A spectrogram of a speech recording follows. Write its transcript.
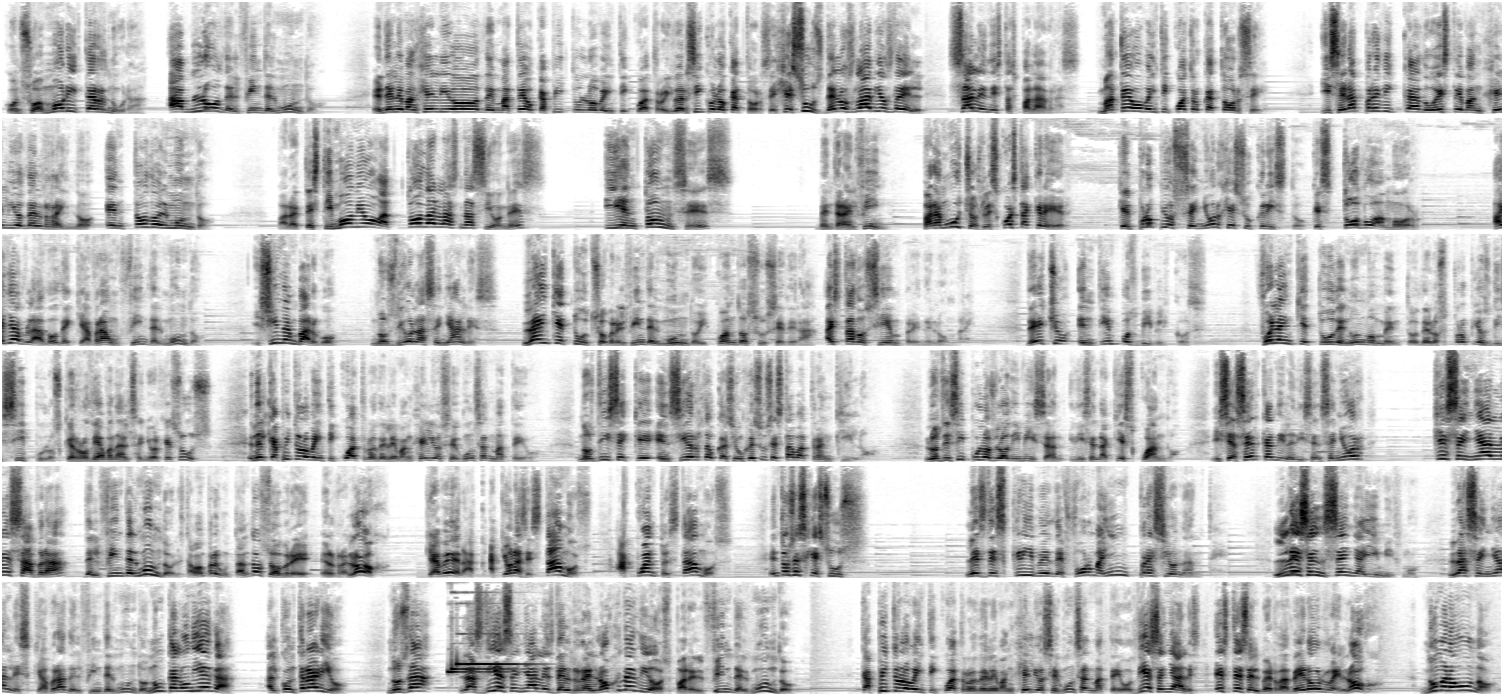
con su amor y ternura, habló del fin del mundo. En el Evangelio de Mateo capítulo 24 y versículo 14, Jesús, de los labios de él, salen estas palabras. Mateo 24, 14. Y será predicado este Evangelio del reino en todo el mundo, para testimonio a todas las naciones, y entonces vendrá el fin. Para muchos les cuesta creer que el propio Señor Jesucristo, que es todo amor, haya hablado de que habrá un fin del mundo. Y sin embargo, nos dio las señales. La inquietud sobre el fin del mundo y cuándo sucederá ha estado siempre en el hombre. De hecho, en tiempos bíblicos, fue la inquietud en un momento de los propios discípulos que rodeaban al Señor Jesús. En el capítulo 24 del Evangelio según San Mateo, nos dice que en cierta ocasión Jesús estaba tranquilo. Los discípulos lo divisan y dicen, aquí es cuando. Y se acercan y le dicen, Señor, ¿qué señales habrá del fin del mundo? Le estaban preguntando sobre el reloj. Que a ver, ¿a, qué horas estamos? ¿A cuánto estamos? Entonces Jesús les describe de forma impresionante. Les enseña ahí mismo las señales que habrá del fin del mundo. Nunca lo niega. Al contrario, nos da las 10 señales del reloj de Dios para el fin del mundo. Capítulo 24 del Evangelio según San Mateo. 10 señales. Este es el verdadero reloj. Número uno,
